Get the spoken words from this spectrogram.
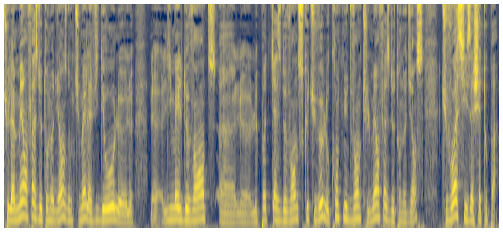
tu la mets en face de ton audience, donc tu mets la vidéo, le, l'email de vente, euh, le, podcast de vente, ce que tu veux, le contenu de vente, tu le mets en face de ton audience, tu vois s'ils achètent ou pas.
